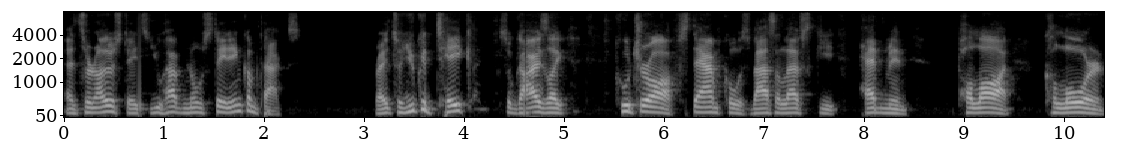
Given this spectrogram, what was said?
and certain other states, you have no state income tax, right? So you could take so guys like Kucherov, Stamkos, Vasilevskiy, Hedman, Palat, Killorn,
